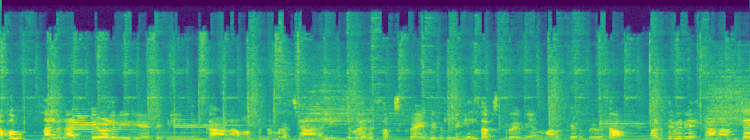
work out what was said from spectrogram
അപ്പം നല്ലൊരു അടിപൊളി വീഡിയോ ആയിട്ട് വീണ്ടും കാണാം. അപ്പം നമ്മുടെ ചാനൽ ഇതുവരെ സബ്സ്ക്രൈബ് ചെയ്തിട്ടില്ലെങ്കിൽ സബ്സ്ക്രൈബ് ചെയ്യാൻ മറക്കരുത് കേട്ടോ. അടുത്ത വീഡിയോയിൽ കാണാം. ചാ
